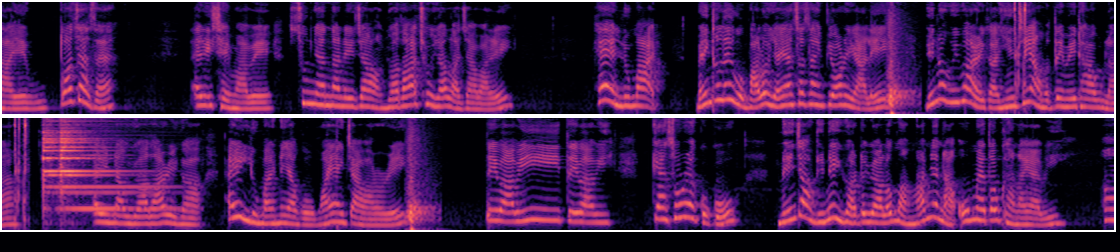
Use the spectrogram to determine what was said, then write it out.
လာရဲဘူးတွားကြစမ်းအဲ့ဒီအချိန်မှာပဲစူညံတန်တွေကြောင့်ရွာသားအချို့ရောက်လာကြပါတယ်ဟဲ့လူမိုက်မိန်းကလေးကိုဘာလို့ရရန်ဆက်ဆိုင်ပြောနေရလဲမင်းတို့မိဘတွေကယဉ်ကျေးအောင်မသိမေးထားဘူးလား အဲ့ဒီနောက်ရွာသားတွေကအဲ့ဒီလူမိုက်နှစ်ယောက်ကိုဝိုင်းရိုက်ကြပါတော့တယ်တေးပါပြီတေးပါပြီကန်ဆိုးတဲ့ကိုကိုမင်းကြောင့်ဒီနေ့ရွာတစ်ရွာလုံးမှာငါမျက်နှာအိုးမဲတောက်ခံလိုက်ရပြီအာ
